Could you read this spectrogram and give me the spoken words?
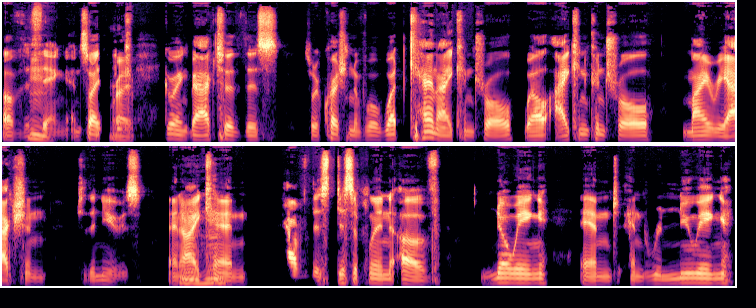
of the mm. thing. And so I think right. going back to this sort of question of, well, what can I control? Well, I can control my reaction to the news, and mm-hmm. I can have this discipline of knowing and and renewing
